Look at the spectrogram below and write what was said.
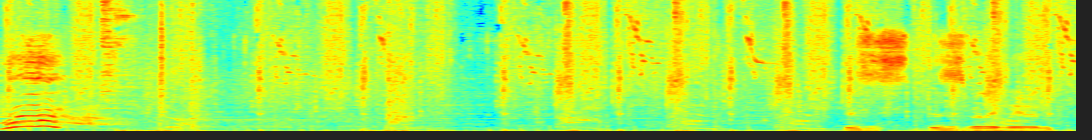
Ah! This is this is really weird.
